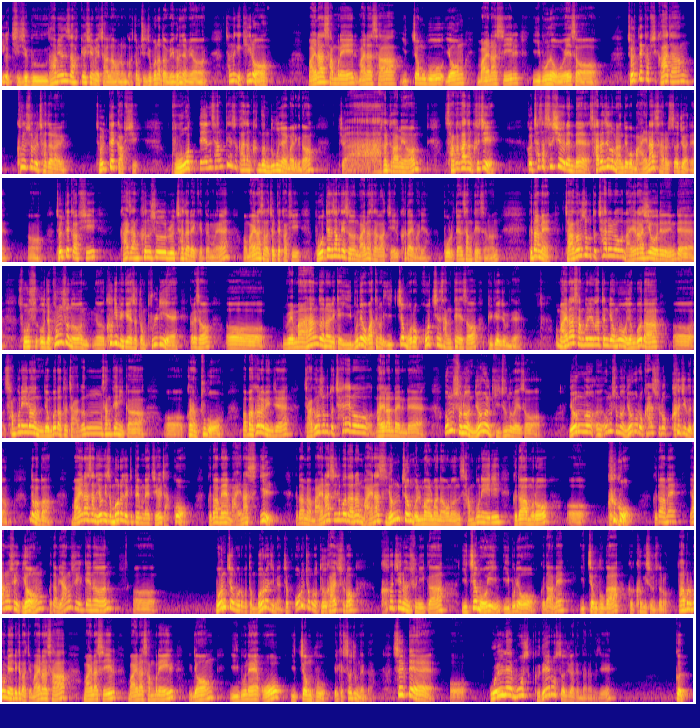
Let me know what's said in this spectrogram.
이거 지저분하면서 학교 시험에 잘 나오는 거. 좀 지저분하다. 왜 그러냐면 찾는 게 길어. 마이너스 3분의 1, 마이너스 4, 2.9, 0, 마이너스 1, 2분의 5에서 절대값이 가장 큰 수를 찾아라. 절대값이 부호 뗀 상태에서 가장 큰 건 누구냐 이 말이거든. 쫙 훑어가면 4가 가장 크지. 그걸 찾아 쓰시오 이랬는데 4를 적으면 안 되고 마이너스 4를 써줘야 돼. 어, 절대값이 가장 큰 수를 찾아라 했기 때문에 어, 마이너스 4가 절대값이 뗀 상태에서는 마이너스 4가 제일 크다 이 말이야. 부호를 뗀 상태에서는. 그 다음에 작은 수부터 차례로 나열하시오 이래 되는데 소수, 어, 저 분수는 어, 크기 비교해서 좀 불리해. 그래서 어 웬만한 거는 이렇게 2분의 5 같은 거는 2.5로 고친 상태에서 비교해 주면 돼. 마이너스 3분의 1 같은 경우 0보다 어 3분의 1은 0보다 더 작은 상태니까 어 그냥 두고 봐봐 그러면 이제 작은 수부터 차례로 나열한다 했는데 음수는 0을 기준으로 해서 0, 어, 음수는 0으로 갈수록 커지거든. 근데 봐봐 마이너스 는 0에서 멀어졌기 때문에 제일 작고 그 다음에 마이너스 1, 그 다음에 마이너스 1보다는 마이너스 0. 얼마 얼마 나오는 3분의 1이 그 다음으로 어 크고 그 다음에 양수일 0, 그 다음에 양수일 때는 어 원점으로부터 멀어지면 즉 오른쪽으로 더 갈수록 커지는 수니까 2.5인 2분의 5, 그 다음에 2.9가 그 크기 순서로. 답을 보면 이렇게 나지. 마이너스 4, 마이너스 1, 마이너스 3분의 1, 0, 2분의 5, 2.9 이렇게 써주면 된다. 쓸 때 어, 원래 모습 그대로 써줘야 된다는 거지. 그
